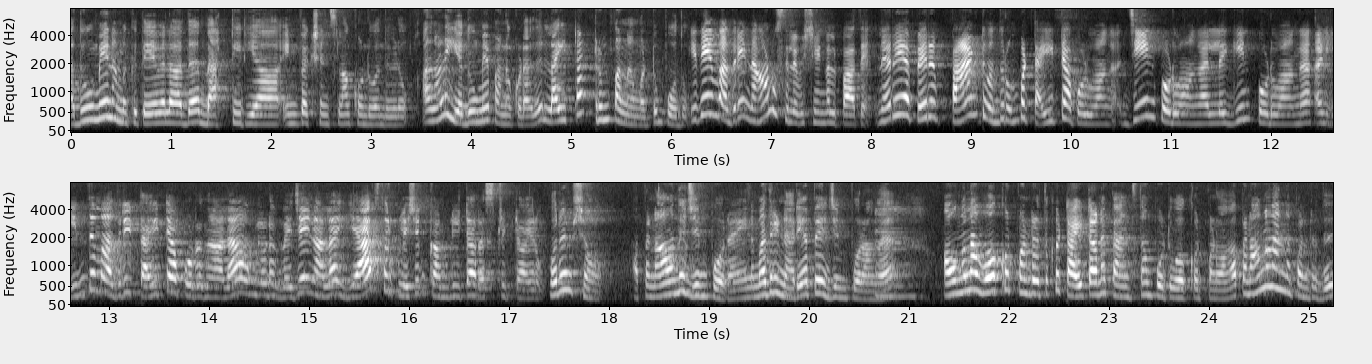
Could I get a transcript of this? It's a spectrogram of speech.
அதுவுமே நமக்கு தேவையில்லாத பாக்டீரியா இன்ஃபெக்ஷன்ஸ்லாம் கொண்டு வந்து விடும் அதனால எதுவுமே பண்ணக்கூடாது. லைட்டாக ட்ரிம் பண்ணால் மட்டும் போதும். இதே மாதிரி நானும் சில விஷயங்கள் பார்த்தேன். நிறைய பேர் பேண்ட் வந்து ரொம்ப டைட்டாக போடுவாங்க. ஜீன் போடுவாங்க லெகின் போடுவாங்க. அண்ட் இந்த மாதிரி டைட்டாக போடுறதுனால அவங்களோட வெஜைனால ஏர் சர்க்குலேஷன் கம்ப்ளீட்டாக ரெஸ்ட்ரிக்ட் ஆயிரும். ஒரு நிமிஷம். அப்போ நான் வந்து ஜிம் போகிறேன் இந்த மாதிரி நிறைய பேர் ஜிம் போகிறாங்க அவங்கெல்லாம் ஒர்க் அவுட் பண்ணுறதுக்கு டைட்டான பேண்ட்ஸ் தான் போட்டு ஒர்க் அவுட் பண்ணுவாங்க. அப்போ நாங்களாம் என்ன பண்ணுறது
